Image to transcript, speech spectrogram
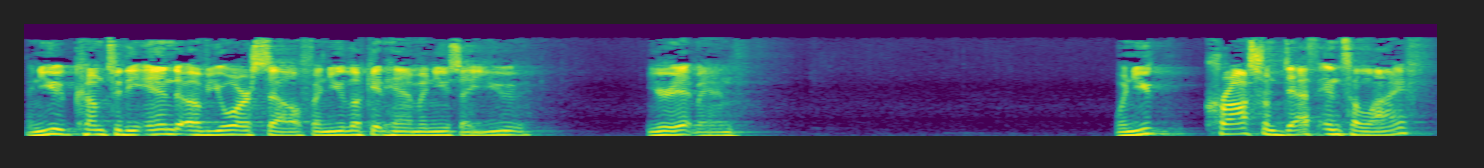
and you come to the end of yourself and you look at Him and you say, you, you're it, man. When you cross from death into life,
